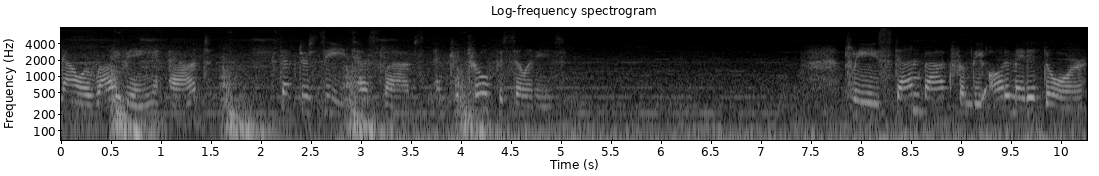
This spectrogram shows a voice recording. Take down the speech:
Now arriving at Sector C test labs and control facilities. Please stand back from the automated door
